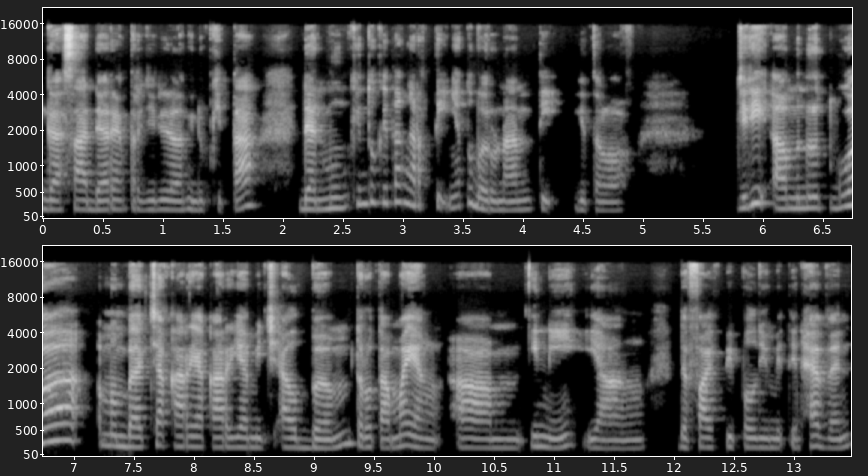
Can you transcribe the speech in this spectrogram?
nggak sadar yang terjadi dalam hidup kita dan mungkin tuh kita ngertinya tuh baru nanti gitu loh. Jadi uh, menurut gue membaca karya-karya Mitch Album, terutama yang um, ini, yang The Five People You Meet in Heaven,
